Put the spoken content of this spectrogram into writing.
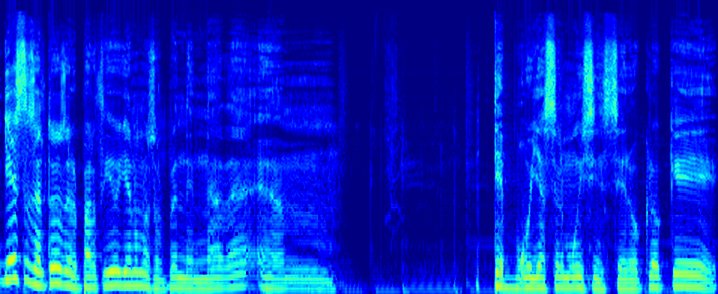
ya a estas alturas del partido ya no me sorprende nada. Em, te voy a ser muy sincero, creo que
